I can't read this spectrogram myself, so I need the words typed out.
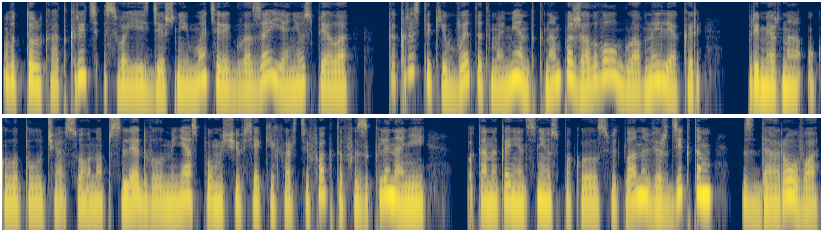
Вот только открыть своей здешней матери глаза я не успела. Как раз-таки в этот момент к нам пожаловал главный лекарь. Примерно около получаса он обследовал меня с помощью всяких артефактов и заклинаний, пока, наконец, не успокоил Светлану вердиктом «Здорово!»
